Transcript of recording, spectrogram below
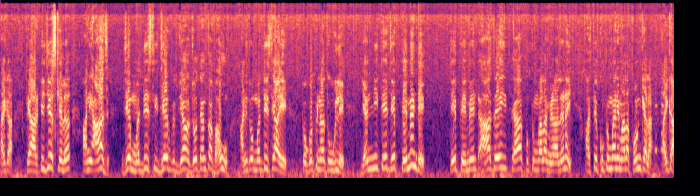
ऐका ते आर टी जी एस केलं आणि आज जे मध्यस्थी जे जे- जो त्यांचा भाऊ आणि जो मध्यस्थी आहे तो गोपीनाथ उगले यांनी ते जे पेमेंट आहे ते पेमेंट आजही त्या कुटुंबाला मिळालं नाही. आज ते कुटुंबाने मला फोन केला. ऐका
